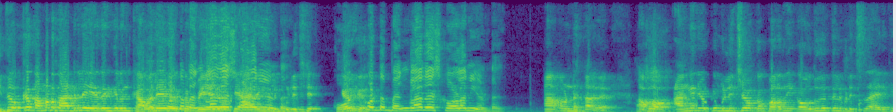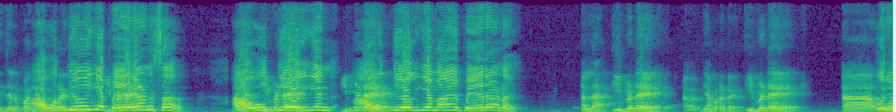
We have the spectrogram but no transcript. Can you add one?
ഇതൊക്കെ നമ്മുടെ നാട്ടിലെ ഏതെങ്കിലും കവലയുടെ കോഴിക്കോട്ട് ഒക്കെ ബംഗ്ലാദേശ് പേരൊക്കെ ആരെങ്കിലും വിളിച്ച് കോഴിക്കോട്ട് ബംഗ്ലാദേശ് കോളനിയുണ്ട്. ആ ഉണ്ട് അതെ. അപ്പൊ അങ്ങനെയൊക്കെ വിളിച്ചൊക്കെ പറഞ്ഞ് കൗതുകത്തിൽ വിളിച്ചതായിരിക്കും ചിലപ്പോ. ഔദ്യോഗിക പേരാണ് സാർ. ഔദ്യോഗിക ഔദ്യോഗികമായ പേരാണ്. അല്ല ഇവിടെ ഞാൻ പറയട്ടെ. ഇവിടെ ഒരു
